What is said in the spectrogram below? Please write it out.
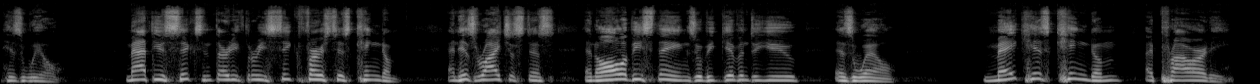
his will. Matthew 6 and 33 Seek first his kingdom and his righteousness, and all of these things will be given to you as well. Make his kingdom a priority.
